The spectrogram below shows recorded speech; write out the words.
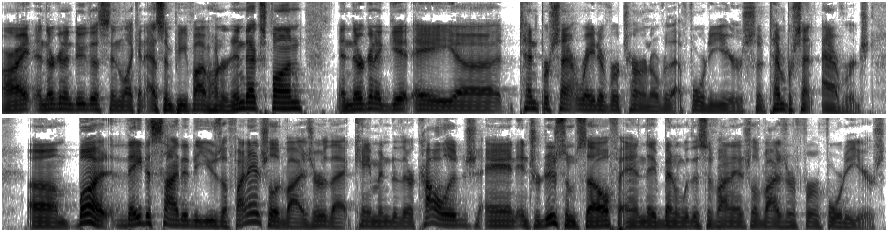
All right. And they're going to do this in like an S&P 500 index fund. And they're going to get a uh, 10% rate of return over that 40 years. So 10% average. Um, but they decided to use a financial advisor that came into their college and introduced himself, and they've been with this financial advisor for 40 years.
